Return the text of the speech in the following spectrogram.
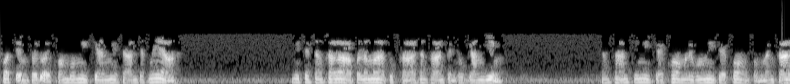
พอเต็มไปด้วยของบ่มีแกนมีสารจักแนวมีแต่สังขาราปรมาทุกขาสังขารเป็นทุกอย่างยิ่ง สังขารที่มีใจคล้องและบ่มีใจคล้องก็เหมือนกัน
